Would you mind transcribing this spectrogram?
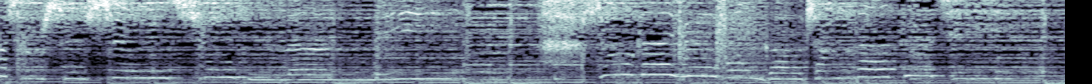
我尝试失去了你输给欲望高涨的自己。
